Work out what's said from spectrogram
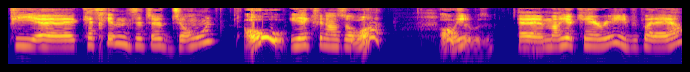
Puis euh, Catherine Zeta-Jones, Oh! il est qui fait dans Zorro. Ouais? Oh, Oui. pas ça. Euh, Maria Carey est bipolaire.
